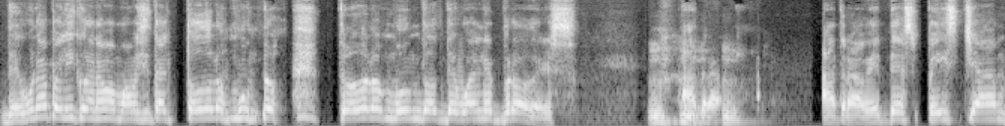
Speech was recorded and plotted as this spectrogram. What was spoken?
de, una película, nada vamos a visitar todos los mundos, todos los mundos de Warner Brothers. a, a través de Space Jam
